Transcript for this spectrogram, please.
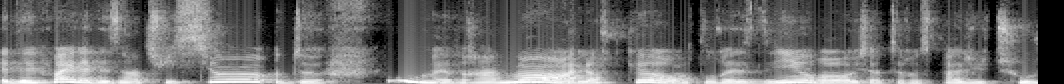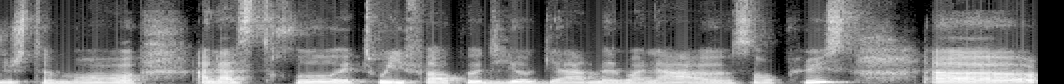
Et des fois, il a des intuitions de fou, mais vraiment, alors qu'on pourrait se dire, oh, il s'intéresse pas du tout, justement, à l'astro et tout. Il fait un peu de yoga, mais voilà, euh, sans plus. Euh,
